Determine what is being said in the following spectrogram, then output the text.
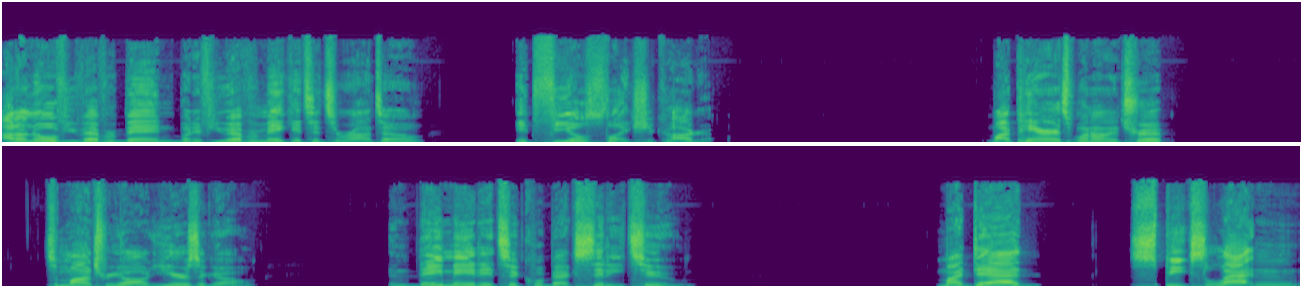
I don't know if you've ever been, but if you ever make it to Toronto, it feels like Chicago. My parents went on a trip to Montreal years ago, and they made it to Quebec City too. My dad speaks Latin,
